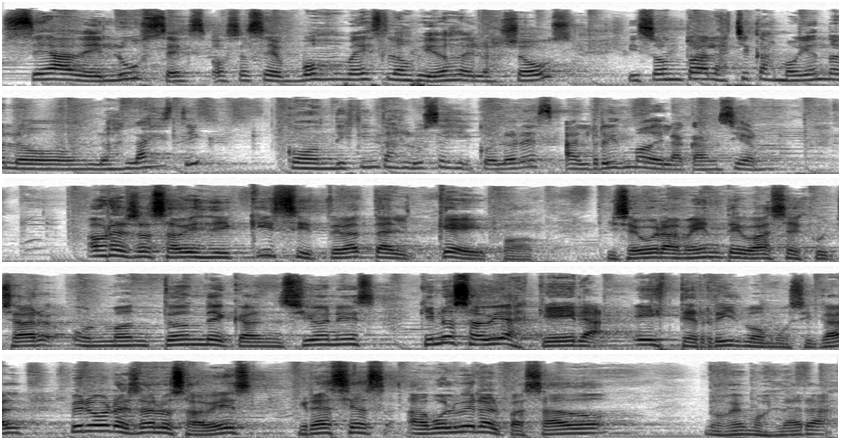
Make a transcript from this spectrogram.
sea de luces. O sea, si vos ves los videos de los shows y son todas las chicas moviendo los, los lightsticks con distintas luces y colores al ritmo de la canción. Ahora ya sabes de qué se trata el K-pop y seguramente vas a escuchar un montón de canciones que no sabías que era este ritmo musical, pero ahora ya lo sabes gracias a Volver al Pasado. Nos vemos Lara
